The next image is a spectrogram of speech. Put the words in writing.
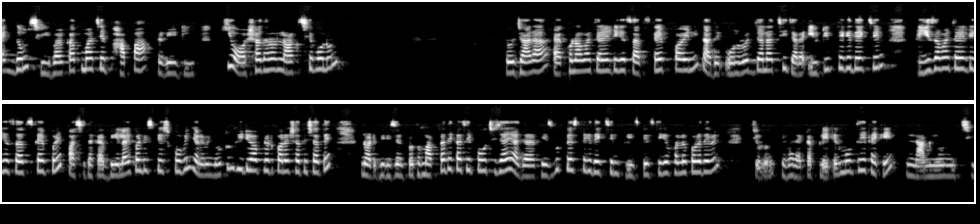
একদম সিলভার কাপ মাছের ভাপা রেডি কি অসাধারণ লাগছে বলুন। তো যারা এখন আমার চ্যানেলটিকে সাবস্ক্রাইব করেনি, তাদের অনুরোধ জানাচ্ছি, যারা ইউটিউব থেকে দেখছেন প্লিজ আমার চ্যানেলটিকে সাবস্ক্রাইব করে পাশে থাকা বেল আইকনটি প্রেস করবেন, যেন আমি নতুন ভিডিও আপলোড করার সাথে সাথে নোটিফিকেশন প্রথম আপনাদের কাছে পৌঁছে যায়। আর যারা ফেসবুক পেজ থেকে দেখছেন প্লিজ পেজটিকে ফলো করে দেবেন। চলুন, এবার একটা প্লেটের মধ্যে এটাকে নামিয়েও নিচ্ছি।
